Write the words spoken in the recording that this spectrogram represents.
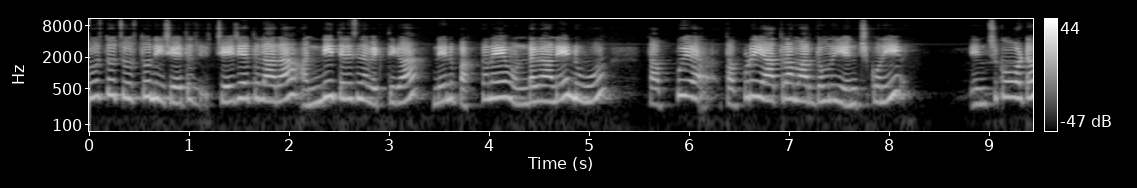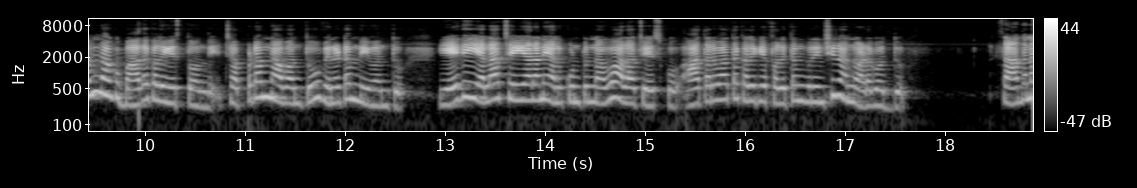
చూస్తూ చూస్తూ నీ చేతు చేజేతులారా అన్నీ తెలిసిన వ్యక్తిగా నేను పక్కనే ఉండగానే నువ్వు తప్పు యా- తప్పుడు యాత్రా మార్గమును ఎంచుకొని ఎంచుకోవటం నాకు బాధ కలిగిస్తోంది. చెప్పడం నా వంతు వినటం నీ వంతు. ఏది ఎలా చేయాలని అనుకుంటున్నావో అలా చేసుకో. ఆ తర్వాత కలిగే ఫలితం గురించి నన్ను అడగొద్దు. సాధన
